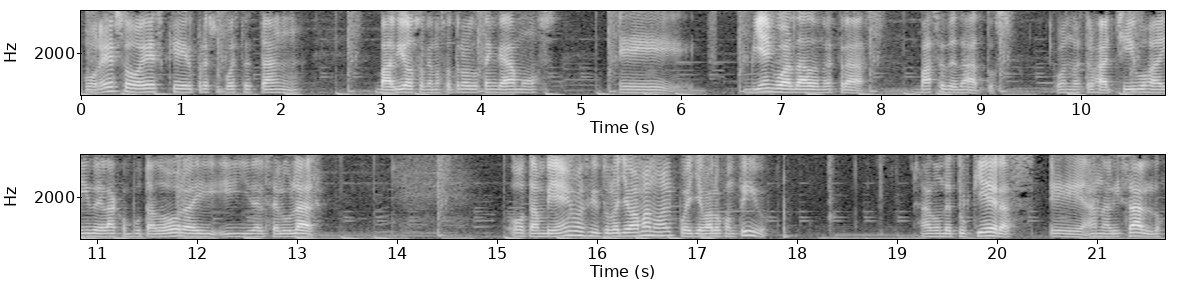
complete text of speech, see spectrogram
Por eso es que el presupuesto es tan valioso, que nosotros lo tengamos eh, bien guardado en nuestras bases de datos o en nuestros archivos ahí de la computadora y del celular. O también, pues, si tú lo llevas manual, pues llévalo contigo. A donde tú quieras eh, analizarlo.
